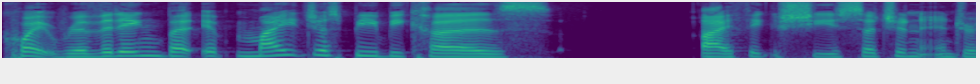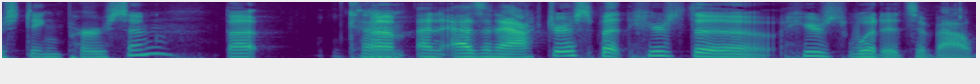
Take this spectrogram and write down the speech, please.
quite riveting but it might just be because i think she's such an interesting person but Okay. um, and as an actress. But here's the here's what it's about.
